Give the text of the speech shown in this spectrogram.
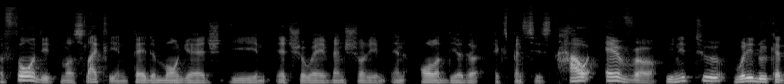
afford it most likely and pay the mortgage, the HOA eventually, and all of the other expenses. However, you need to really look at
